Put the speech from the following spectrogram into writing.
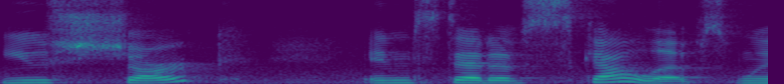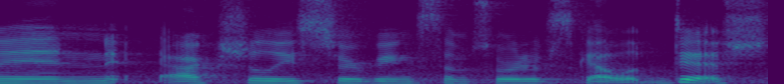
use shark instead of scallops when actually serving some sort of scallop dish.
